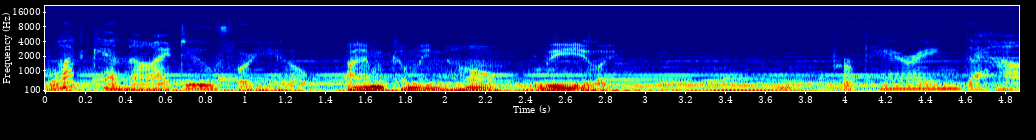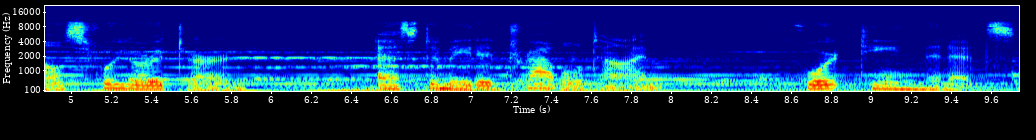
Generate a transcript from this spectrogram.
What can I do for you? I'm coming home, Lily. Preparing the house for your return. Estimated travel time. 14 minutes.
